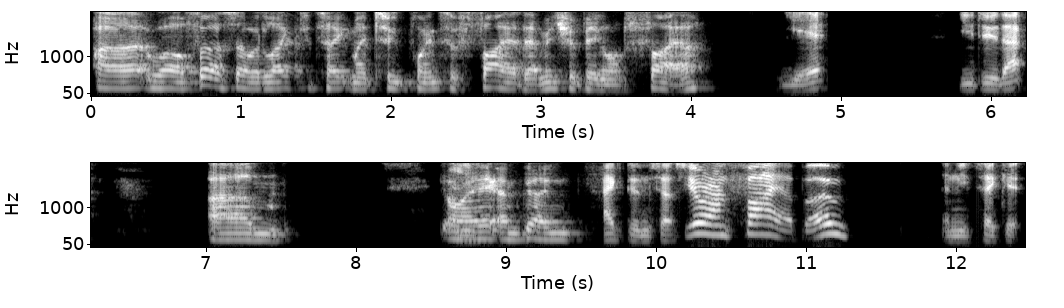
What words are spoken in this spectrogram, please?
Uh, well, first I would like to take my two points of fire damage for being on fire. Yeah, you do that. Um, I am going. Agdon shouts, "You're on fire, Bo!" And you take it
